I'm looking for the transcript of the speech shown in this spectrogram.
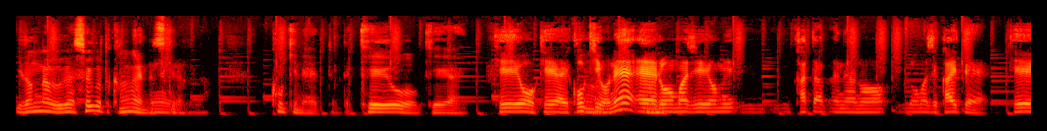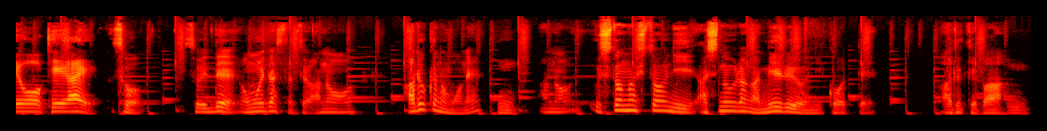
いろんな僕がそういうこと考えるの好きだから、古希ねって言って KOKI KOKI 古希をね、えーうん。ローマ字読み型あのローマ字で書いて KOKI そう。それで思い出したんですよ。あの歩くのもねうん。あの後ろの人に足の裏が見えるようにこうやって歩けば、うん。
